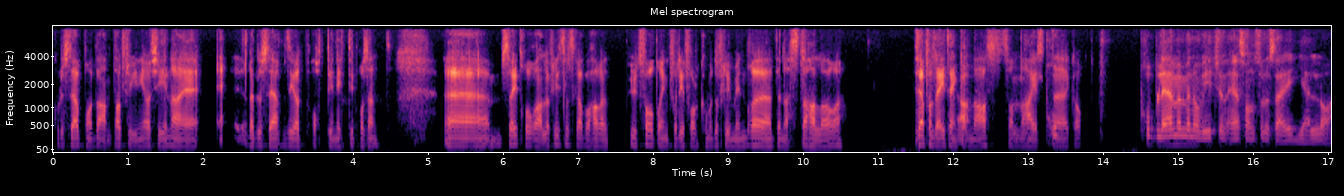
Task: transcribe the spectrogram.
hvor du ser på en måte antall flygninger i Kina er eh, redusert med sikkert 80-90 eh, Så jeg tror alle flyselskaper har en utfordring fordi folk kommer til å fly mindre det neste halvåret. Det er iallfall det jeg tenker Ja. om NAS, sånn helt eh, kort. Problemet med Norwegian er sånn som du sier, gjelda.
